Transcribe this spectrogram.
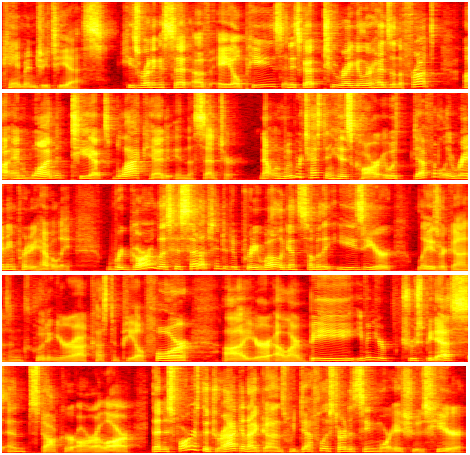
Cayman GTS. He's running a set of ALPs, and he's got two regular heads on the front uh, and one TX black head in the center. Now, when we were testing his car, it was definitely raining pretty heavily. Regardless, his setup seemed to do pretty well against some of the easier laser guns, including your uh, Kustom PL4, uh, your LRB, even your TrueSpeed S and Stalker RLR. Then as far as the Dragon Eye guns, we definitely started seeing more issues here.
